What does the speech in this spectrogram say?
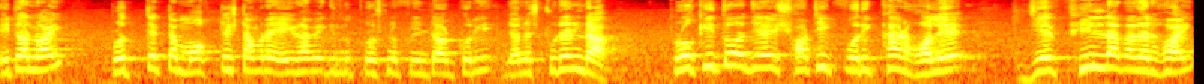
এটা নয়, প্রত্যেকটা মক টেস্ট আমরা এইভাবে কিন্তু প্রশ্ন প্রিন্ট আউট করি। যেন স্টুডেন্টরা প্রকৃত যে সঠিক পরীক্ষার হলে যে ফিল্ডটা তাদের হয়,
